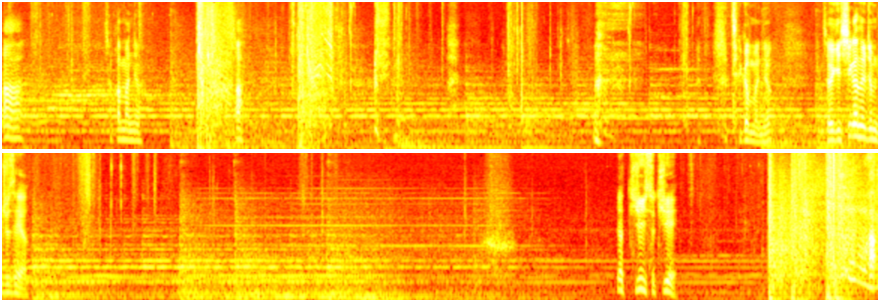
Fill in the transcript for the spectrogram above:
아 잠깐만요. 아 잠깐만요. 저에게 시간을 좀 주세요. 야 뒤에 있어 뒤에. 아.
